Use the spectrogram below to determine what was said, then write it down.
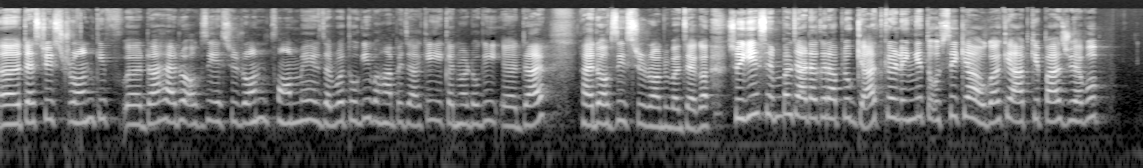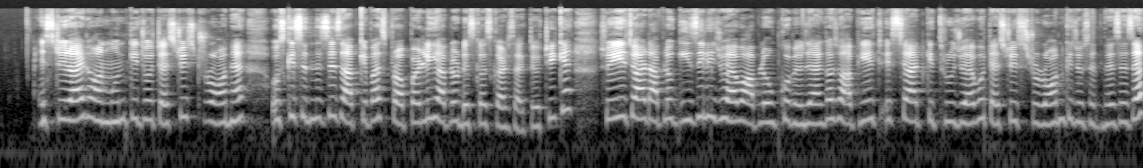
टेस्टिस्ट्रॉन की डाई हाइड्रो ऑक्सी एस्टेरॉन फॉर्म में ज़रूरत होगी वहाँ पे जाके ये कन्वर्ट होगी डाई हाइड्रो ऑक्सी एस्टेरॉन में बन जाएगा। सो so, ये सिंपल चार्ट अगर आप लोग याद कर लेंगे तो उससे क्या होगा कि आपके पास जो है वो स्टीराइड हार्मोन की जो टेस्टिस्ट्रॉन है, उसकी सिंथेसिस आपके पास प्रॉपरली आप लोग डिस्कस कर सकते हो, ठीक है? सो ये चार्ट आप लोग इजीली जो है वो आप लोगों को मिल जाएगा। सो आप ये इस चार्ट के थ्रू जो है वो टेस्टिस्ट्रॉन की जो सिंथेसिस है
